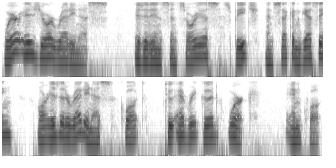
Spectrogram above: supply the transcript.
Where is your readiness? Is it in censorious speech and second guessing, or is it a readiness, quote, to every good work? End quote.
